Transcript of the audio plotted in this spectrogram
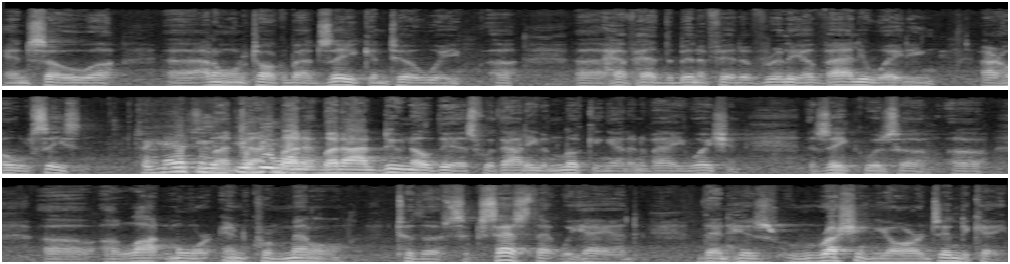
And so uh, uh, I don't want to talk about Zeke until we uh, uh, have had the benefit of really evaluating our whole season. So But, but, but I do know this without even looking at an evaluation. Zeke was a, a, a lot more incremental to the success that we had than his rushing yards indicate.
